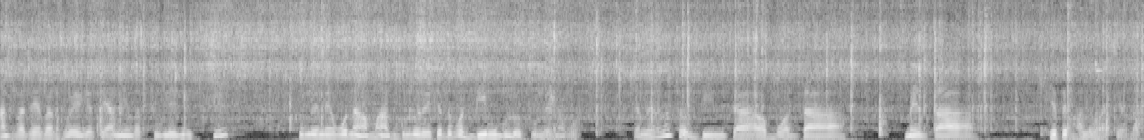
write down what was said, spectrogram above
মাছ ভাজা এবার হয়ে গেছে, আমি এবার তুলে নিচ্ছি। তুলে নেব না, মাছগুলো রেখে দেবো, ডিমগুলো তুলে নেব। কেন তো, ডিমটা বড্ডা মেজদা খেতে ভালোবাসে এবার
